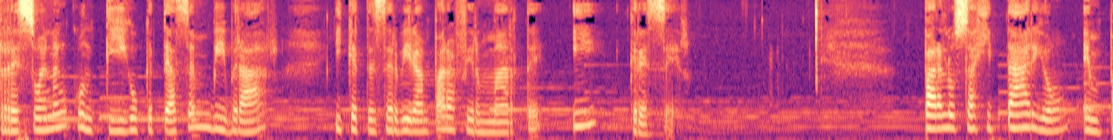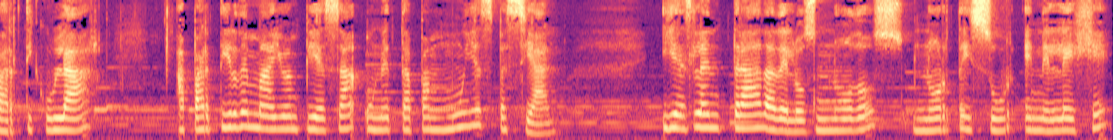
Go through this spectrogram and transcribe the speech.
resuenan contigo, que te hacen vibrar y que te servirán para afirmarte y crecer. Para los Sagitario en particular, a partir de mayo empieza una etapa muy especial y es la entrada de los nodos norte y sur en el eje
